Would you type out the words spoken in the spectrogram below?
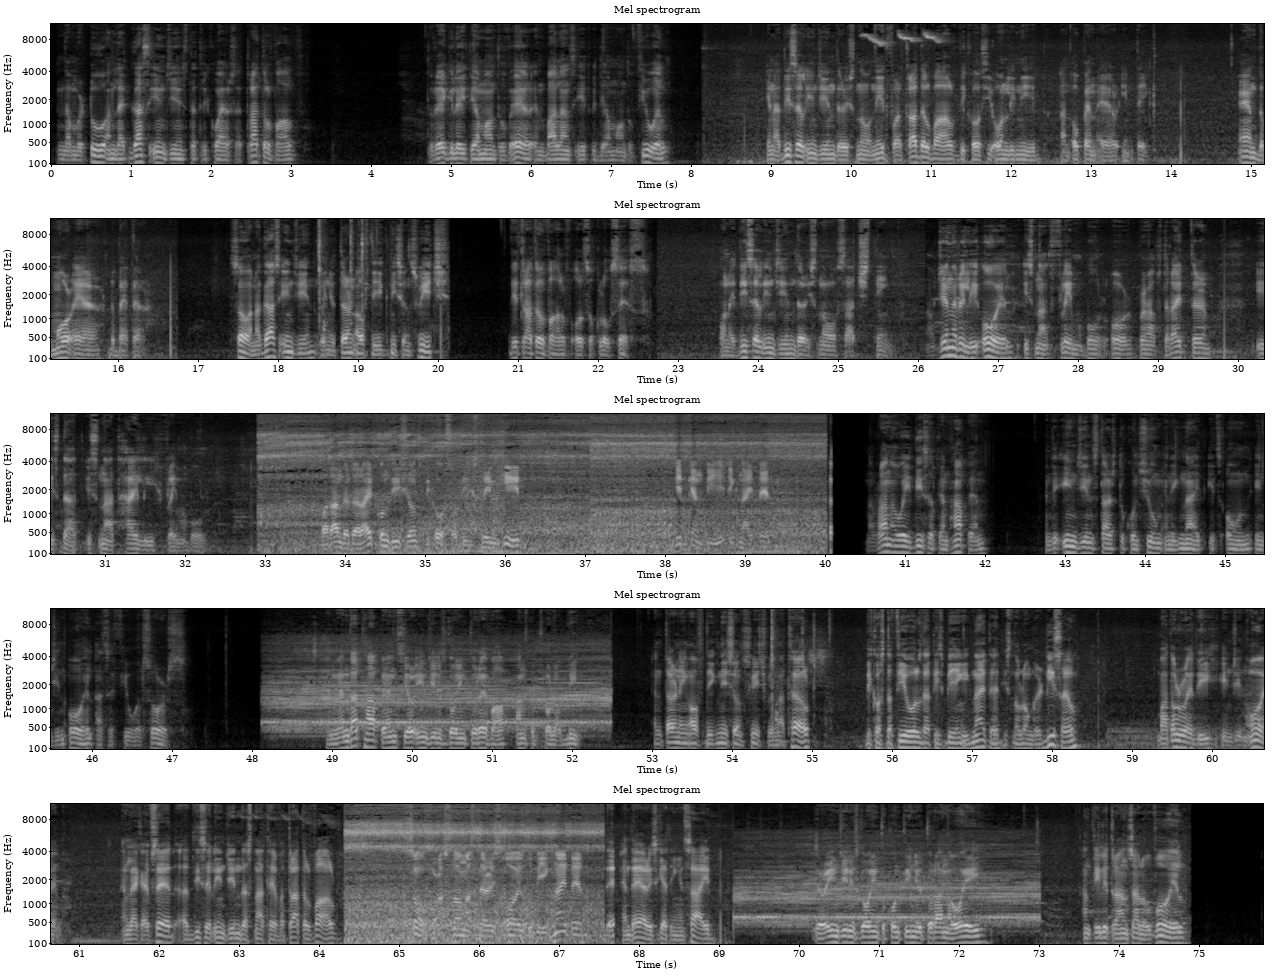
And number two, unlike gas engines that requires a throttle valve, to regulate the amount of air and balance it with the amount of fuel. In a diesel engine, there is no need for a throttle valve because you only need an open air intake. And the more air, the better. So on a gas engine, when you turn off the ignition switch, the throttle valve also closes. On a diesel engine, there is no such thing. Now, generally, oil is not flammable, or perhaps the right term is that it's not highly flammable. But under the right conditions, because of the extreme heat, it can be ignited. Now, runaway diesel can happen when the engine starts to consume and ignite its own engine oil as a fuel source. And when that happens, your engine is going to rev up uncontrollably. And turning off the ignition switch will not help because the fuel that is being ignited is no longer diesel but already engine oil. And like I've said, a diesel engine does not have a throttle valve. So for as long as there is oil to be ignited and air is getting inside, your engine is going to continue to run away until it runs out of oil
